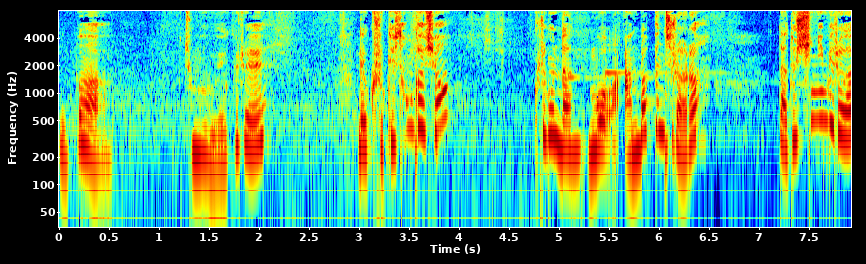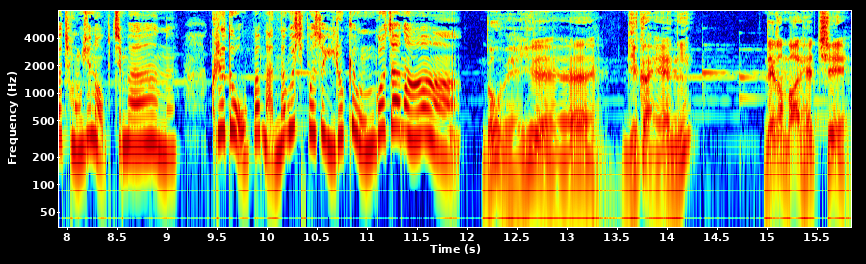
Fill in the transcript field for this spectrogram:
오빠 정말 왜 그래? 내가 그렇게 성가셔? 그리고 난 뭐 안 바쁜 줄 알아? 나도 신임이라 정신 없지만 그래도 오빠 만나고 싶어서 이렇게 온 거잖아. 너 왜 이래? 네가 애니? 내가 말했지.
